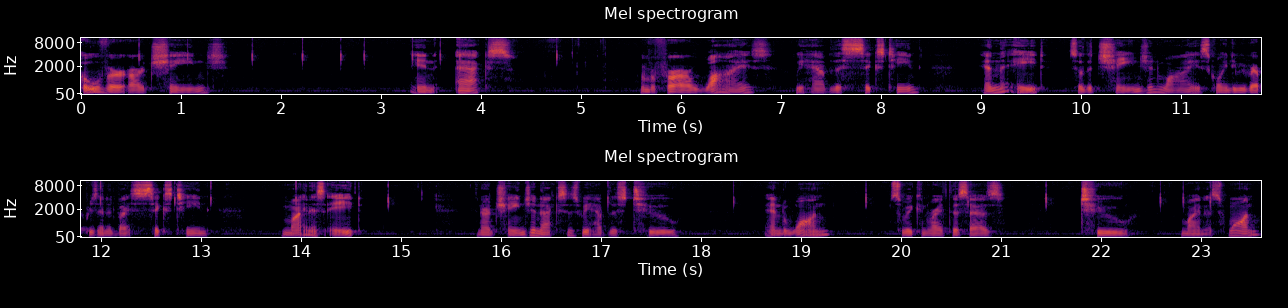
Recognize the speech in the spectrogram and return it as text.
over our change in x, remember for our y's, we have the 16 and the 8, so the change in y is going to be represented by 16 minus 8. And our change in x's, we have this 2 and 1, so we can write this as 2 minus 1.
